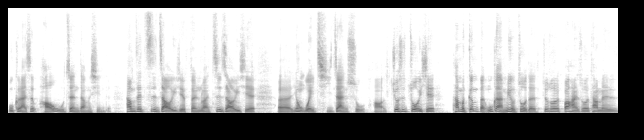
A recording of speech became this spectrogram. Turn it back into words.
乌克兰是毫无正当性的，他们在制造一些纷乱，制造一些呃用伪旗战术啊，就是做一些。他们根本乌克兰没有做的，就是说包含说他们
